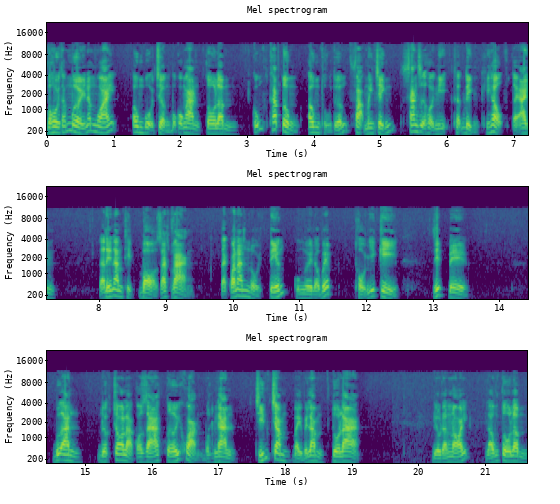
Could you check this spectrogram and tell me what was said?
Vào hồi tháng 10 năm ngoái, ông Bộ trưởng Bộ Công an Tô Lâm cũng tháp tùng ông Thủ tướng Phạm Minh Chính sang dự hội nghị thượng đỉnh khí hậu tại Anh, đã đến ăn thịt bò rát vàng tại quán ăn nổi tiếng của người đầu bếp Thổ Nhĩ Kỳ Zitbe. Bữa ăn được cho là có giá tới khoảng 1.975 đô la. Điều đáng nói là ông Tô Lâm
